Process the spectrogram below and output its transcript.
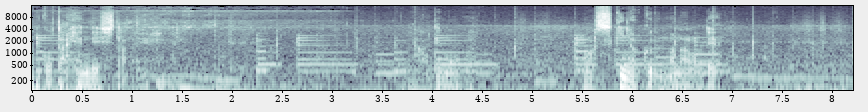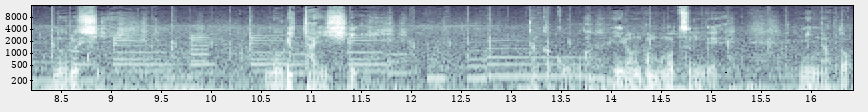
結構大変でしたね。好きな車なので乗るし乗りたいしなんかこういろんなもの積んでみんなと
